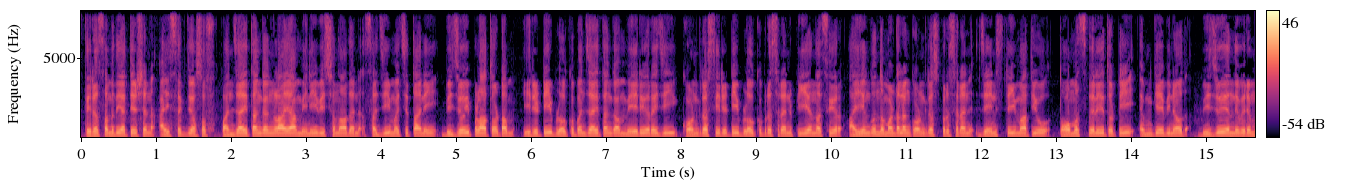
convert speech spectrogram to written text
സ്ഥിരസമിതി അധ്യക്ഷൻ ഐസക് ജോസഫ് പഞ്ചായത്ത് അംഗങ്ങളായ മിനി വിശ്വനാഥൻ സജി മച്ചിത്താനി ബിജോയ് പ്ലാത്തോട്ടം ഇരിട്ടി ബ്ലോക്ക് പഞ്ചായത്ത് അംഗം Mary Reji Congress Iritty block president P A Nazeer Ayyankunnu മണ്ഡലം Congress president James T Mathew Thomas Valiyathotti M K Vinod Biju എന്നിവരും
